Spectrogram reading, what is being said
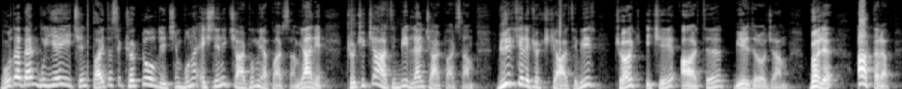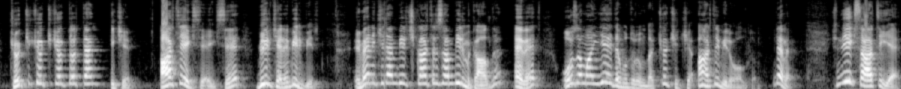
burada ben bu y için paydası köklü olduğu için buna eşlenik çarpımı yaparsam yani kök 2 artı 1 ile çarparsam bir kere kök 2 artı 1 kök 2 artı 1'dir hocam. Bölü alt taraf kök 2 kök 2 kök 4'ten 2 artı eksi eksi bir kere 1 1. E ben 2'den 1 çıkartırsam 1 mi kaldı? Evet. O zaman y de bu durumda kök 2 artı 1 oldu. Değil mi? Şimdi x artı y.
